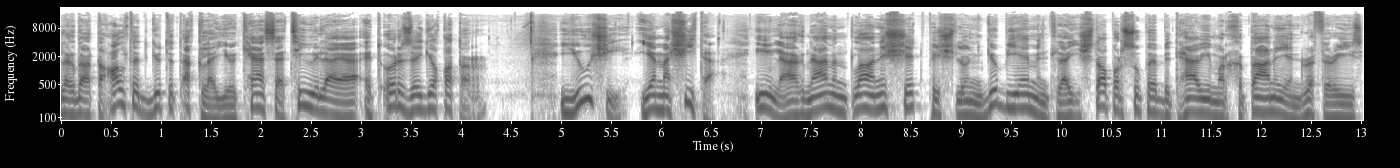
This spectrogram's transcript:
لغدا تعلتت جوتت أقلا يو كاسة تي ولاية ات أرزج قطر. يوشي يماشيتا إلى غدا من طلا نشت بشلون جبية من تلاي اشتابر سوبر بتهاوي مرخطاني ين ريفريز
